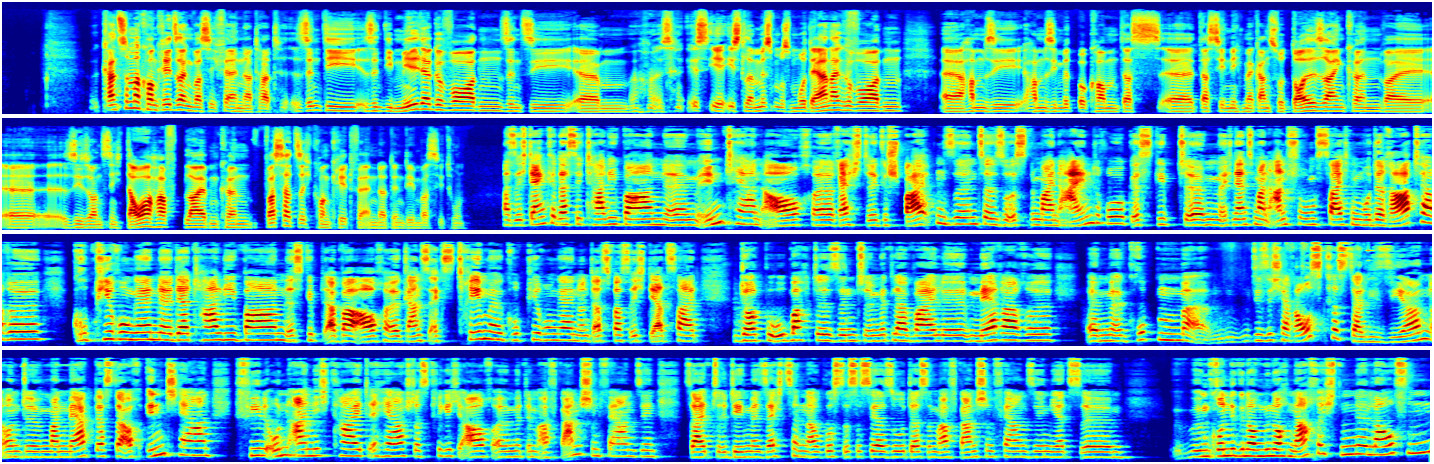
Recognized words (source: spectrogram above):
Kannst du mal konkret sagen, was sich verändert hat? Sind die, sind die milder geworden? Sind sie, ähm, ist ihr Islamismus moderner geworden? Äh, haben, sie, haben sie mitbekommen, dass, äh, dass sie nicht mehr ganz so doll sein können, weil äh, sie sonst nicht dauerhaft bleiben können? Was hat sich konkret verändert in dem, was sie tun? Also ich denke, dass die Taliban ähm, intern auch äh, recht äh, gespalten sind. So ist mein Eindruck. Es gibt, ähm, ich nenne es mal in Anführungszeichen, moderatere Gruppierungen äh, der Taliban. Es gibt aber auch äh, ganz extreme Gruppierungen. Und das, was ich derzeit dort beobachte, sind äh, mittlerweile mehrere ähm, Gruppen, äh, die sich herauskristallisieren. Und äh, man merkt, dass da auch intern viel Uneinigkeit herrscht. Das kriege ich auch äh, mit dem afghanischen Fernsehen. Seit dem 16. August ist es ja so, dass im afghanischen Fernsehen jetzt ähm, im Grunde genommen nur noch Nachrichten laufen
